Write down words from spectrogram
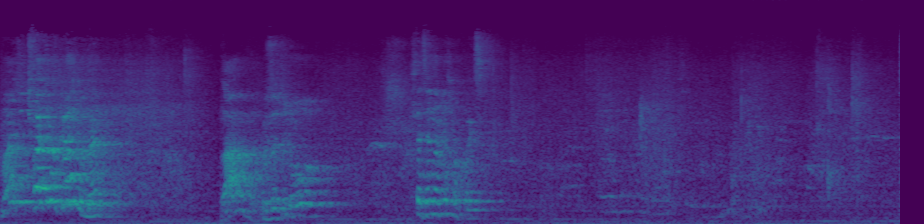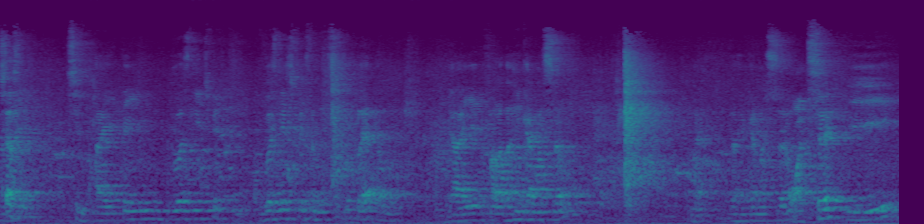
mas a gente vai trocando, né? Lava, coisa de novo. Fazendo a mesma coisa. Sim, aí tem duas linhas de, duas linhas de pensamento que se completam. E aí ele fala da reencarnação, né? da reencarnação. Pode ser. E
